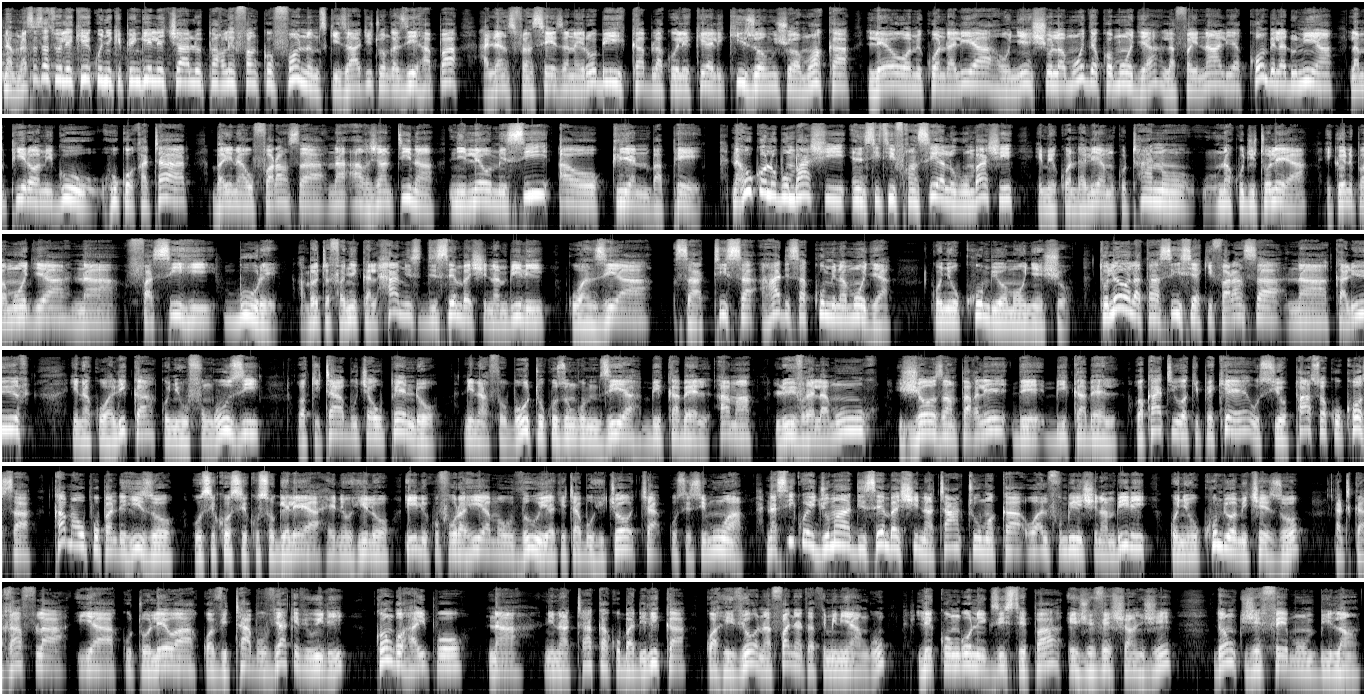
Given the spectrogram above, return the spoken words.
Nam, na sasa tuelekee kwenye kipengele cha Le Parle Francophone. Msikilizaji, tuangazie hapa Alliance Francaise ya Nairobi. Kabla ya kuelekea likizo ya mwisho wa mwaka, leo wamekuandalia onyesho la moja kwa moja la fainali ya kombe la dunia la mpira wa miguu huko Qatar, baina ya Ufaransa na Argentina. Ni leo Messi au Kylian Mbappe na huko Lubumbashi, Institut Francais ya Lubumbashi imekuandalia mkutano na kujitolea ikiwa ni pamoja na fasihi bure ambayo itafanyika Alhamis Disemba 22 kuanzia saa 9 hadi saa 11 kwenye ukumbi wa maonyesho. Toleo la taasisi ya Kifaransa na Kalur inakualika kwenye ufunguzi wa kitabu cha upendo ninathubutu kuzungumzia Bikabel ama Livre l'amour J'ose en parler de Bikabel, wakati wa kipekee usiopaswa kukosa. Kama upo pande hizo, usikosi kusogelea eneo hilo ili kufurahia maudhui ya kitabu hicho cha kusisimua. Na siku ya Ijumaa Disemba 23 mwaka wa 2022 kwenye ukumbi wa michezo, katika ghafla ya kutolewa kwa vitabu vyake viwili, Kongo haipo na ninataka kubadilika, kwa hivyo nafanya tathmini yangu. Le Congo n'existe pas et je vais changer donc j'ai fait mon bilan,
